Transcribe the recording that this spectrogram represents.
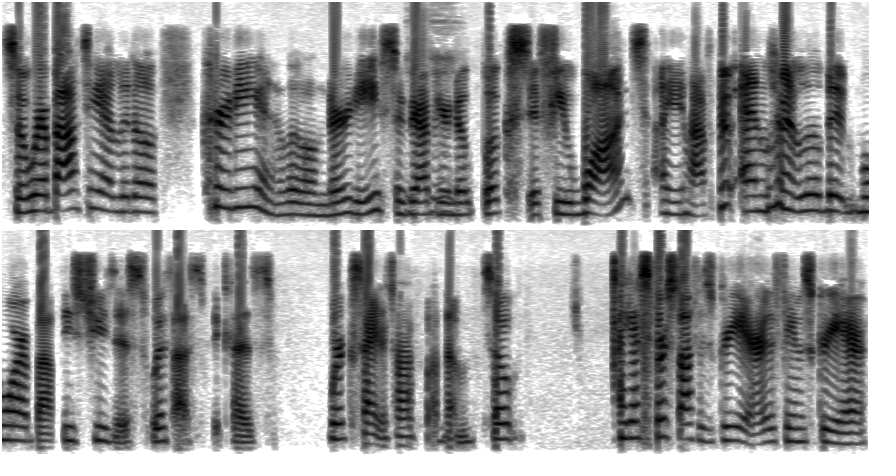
So we're about to get a little curdy and a little nerdy. So grab mm-hmm. your notebooks if you want, uh, you have to, and learn a little bit more about these cheeses with us because we're excited to talk about them. So I guess first off is Gruyere, the famous Gruyere.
